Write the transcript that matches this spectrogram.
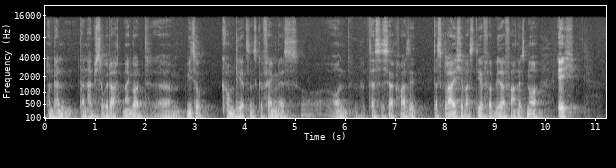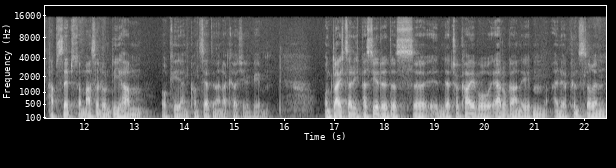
und dann, dann habe ich so gedacht, mein Gott, ähm, wieso kommen die jetzt ins Gefängnis? Und das ist ja quasi das Gleiche, was dir widerfahren ist. Nur ich habe es selbst vermasselt und die haben, okay, ein Konzert in einer Kirche gegeben. Und gleichzeitig passierte das äh, in der Türkei, wo Erdogan eben eine Künstlerin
